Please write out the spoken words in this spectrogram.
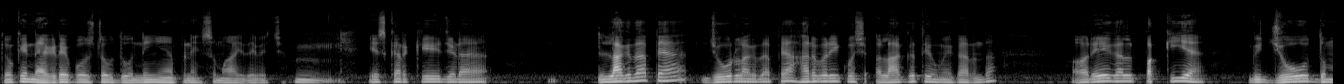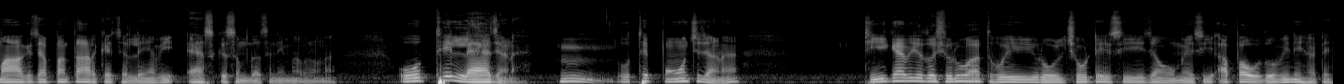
ਕਿਉਂਕਿ 네ਗੇਟਿਵ ਪੋਜ਼ਿਟਿਵ ਦੋਨੇ ਹੀ ਆ ਆਪਣੇ ਸਮਾਜ ਦੇ ਵਿੱਚ। ਹੂੰ। ਇਸ ਕਰਕੇ ਜਿਹੜਾ ਲੱਗਦਾ ਪਿਆ ਜ਼ੋਰ ਲੱਗਦਾ ਪਿਆ ਹਰ ਵਾਰੀ ਕੁਝ ਅਲੱਗ ਤੇ ਉਵੇਂ ਕਰਨ ਦਾ। ਔਰ ਇਹ ਗੱਲ ਪੱਕੀ ਹੈ ਵੀ ਜੋ ਦਿਮਾਗ 'ਚ ਆਪਾਂ ਧਾਰ ਕੇ ਚੱਲੇ ਆ ਵੀ ਇਸ ਕਿਸਮ ਦਾ ਸਿਨੇਮਾ ਬਣਾਉਣਾ ਉੱਥੇ ਲੈ ਜਾਣਾ ਹੈ, ਉੱਥੇ ਪਹੁੰਚ ਜਾਣਾ। ਠੀਕ ਹੈ ਵੀ ਜਦੋਂ ਸ਼ੁਰੂਆਤ ਹੋਈ ਰੋਲ ਛੋਟੇ ਸੀ ਜਾਂ ਉਵੇਂ ਸੀ ਆਪਾਂ ਉਦੋਂ ਵੀ ਨਹੀਂ ਹਟੇ।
